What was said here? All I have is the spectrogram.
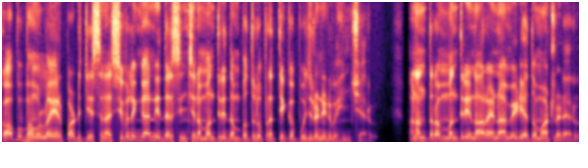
కాపు భవన్లో ఏర్పాటు చేసిన శివలింగాన్ని దర్శించిన మంత్రి దంపతులు ప్రత్యేక పూజలు నిర్వహించారు. అనంతరం మంత్రి నారాయణ మీడియాతో మాట్లాడారు.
